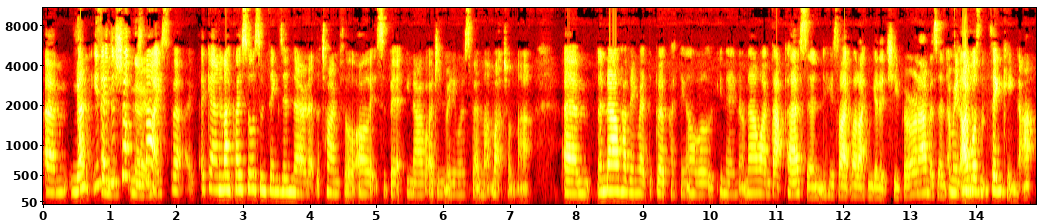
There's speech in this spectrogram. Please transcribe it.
Um, Not and you know, from- the shop was no. nice, but again, like I saw some things in there, and at the time thought, oh, it's a bit, you know, I didn't really want to spend that much on that. Um, and now having read the book, I think, oh well, you know, now I'm that person who's like, well, I can get it cheaper on Amazon. I mean, Mm. I wasn't thinking that.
